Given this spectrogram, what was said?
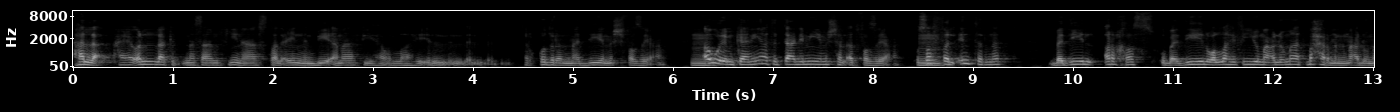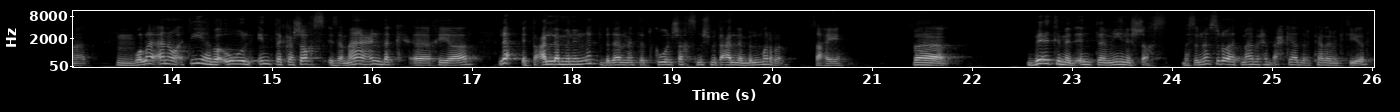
هلأ حيقول لك مثلا في ناس طالعين من بيئة ما فيها والله القدرة المادية مش فظيعة. أو الإمكانيات التعليمية مش هالقد فظيعة. وصف الإنترنت بديل أرخص وبديل والله فيه معلومات بحر من المعلومات. م. والله أنا وقتيها بقول أنت كشخص إذا ما عندك آه، خيار لا اتعلم من النت بدل ما أنت تكون شخص مش متعلم بالمرة. صحيح. ف بيعتمد أنت مين الشخص. بس بنفس الوقت ما بحب أحكي هذا الكلام كثير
